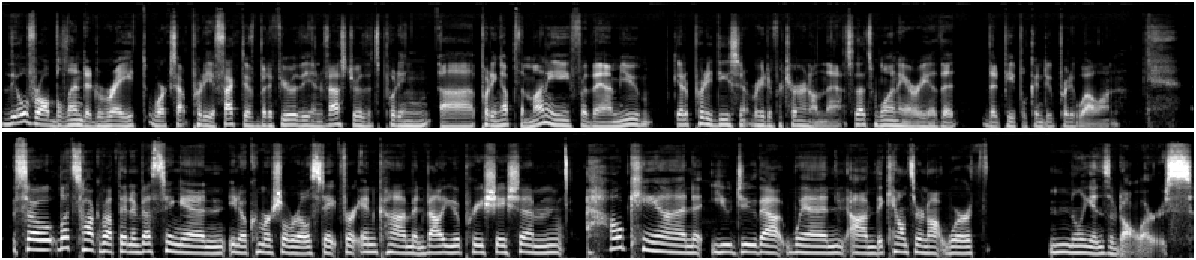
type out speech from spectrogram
The overall blended rate works out pretty effective, but if you're the investor that's putting uh, putting up the money for them, you get a pretty decent rate of return on that. So that's one area that that people can do pretty well on. So let's talk about that investing in, you know, commercial real estate for income and value appreciation. How can you do that when um, the accounts are not worth millions of dollars?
